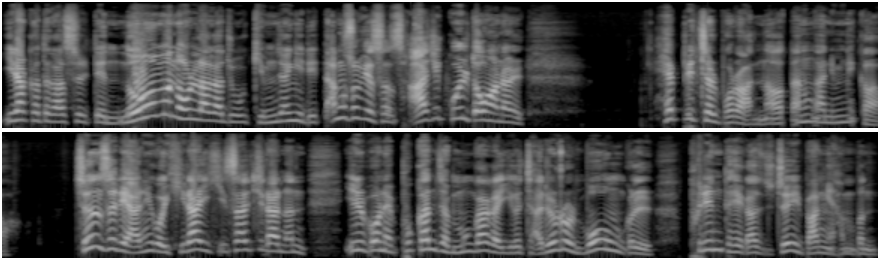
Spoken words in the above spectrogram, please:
이라크 들어갔을 때 너무 놀라가지고 김정일이 땅속에서 49일 동안을 햇빛을 보러 안 나왔다는 거 아닙니까? 전설이 아니고 히라이 히사시라는 일본의 북한 전문가가 이거 자료를 모은 걸 프린트 해가지고 저희 방에 한번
